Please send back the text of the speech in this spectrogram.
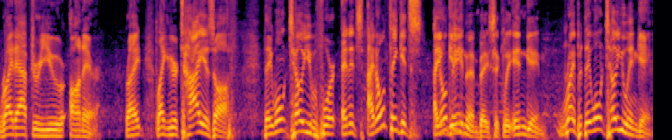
right after you're on air, right? Like if your tie is off. They won't tell you before, and it's. I don't think it's. I in don't game think it, then, basically in game. Right, but they won't tell you in game.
